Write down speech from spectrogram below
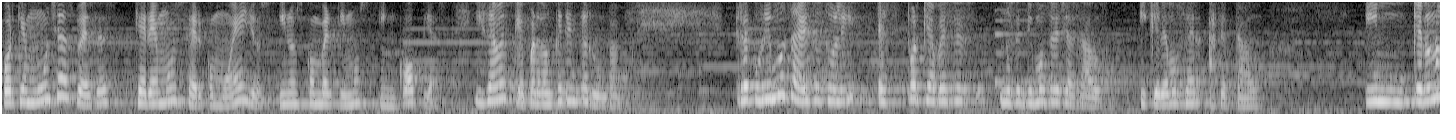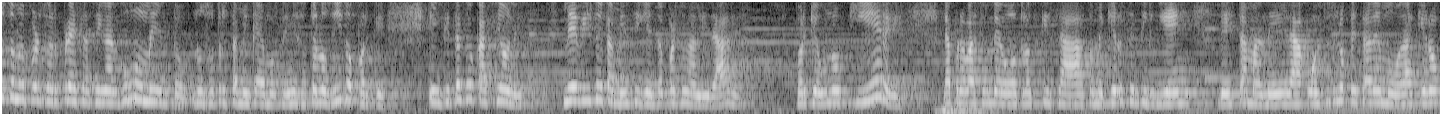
porque muchas veces queremos ser como ellos y nos convertimos en copias. Y sabes qué, perdón que te interrumpa, recurrimos a eso, Soli, es porque a veces nos sentimos rechazados y queremos ser aceptados. Y que no nos tome por sorpresa si en algún momento nosotros también caemos en eso. Te lo digo porque en ciertas ocasiones me he visto también siguiendo personalidades. Porque uno quiere la aprobación de otros quizás, o me quiero sentir bien de esta manera, o esto es lo que está de moda, quiero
